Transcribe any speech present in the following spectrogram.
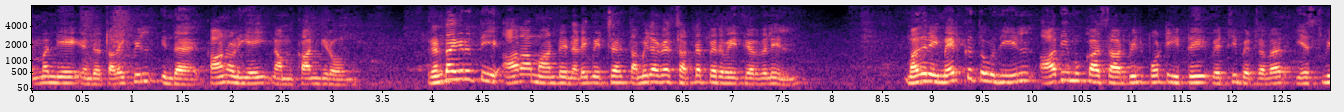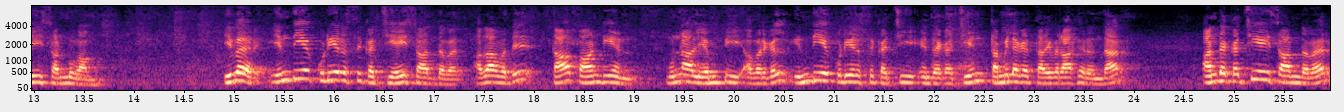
எம்எல்ஏ என்ற தலைப்பில் இந்த காணொளியை நாம் காண்கிறோம். ரெண்டாயிரத்தி ஆறாம் ஆண்டு நடைபெற்ற தமிழக சட்டப்பேரவை தேர்தலில் மதுரை மேற்கு தொகுதியில் அதிமுக சார்பில் போட்டியிட்டு வெற்றி பெற்றவர் எஸ் வி சண்முகம். இவர் இந்திய குடியரசுக் கட்சியை சார்ந்தவர். அதாவது தா பாண்டியன் முன்னாள் எம்பி அவர்கள் இந்திய குடியரசுக் கட்சி என்ற கட்சியின் தமிழக தலைவராக இருந்தார். அந்த கட்சியை சார்ந்தவர்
